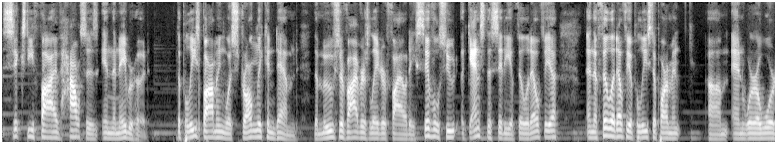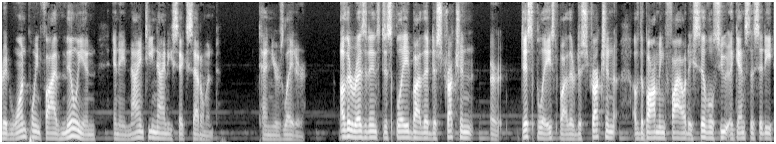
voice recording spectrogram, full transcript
65 houses in the neighborhood. The police bombing was strongly condemned. The Move survivors later filed a civil suit against the city of Philadelphia, and the Philadelphia Police Department um, and were awarded 1.5 million in a 1996 settlement. Ten years later, other residents displayed by the destruction or displaced by destruction of the bombing filed a civil suit against the city,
